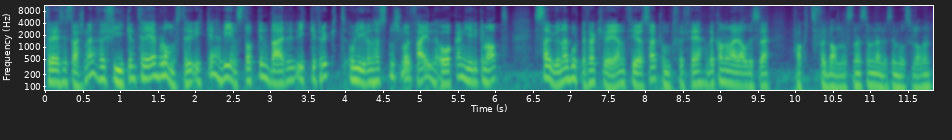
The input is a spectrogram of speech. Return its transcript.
tre siste versene. For fikentreet blomstrer ikke, vinstokken bærer ikke frukt, olivenhøsten slår feil, åkeren gir ikke mat, sauene er borte fra kveen, fjøset er tomt for fe. Det kan jo være alle disse paktsforbannelsene som nevnes i Moseloven.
